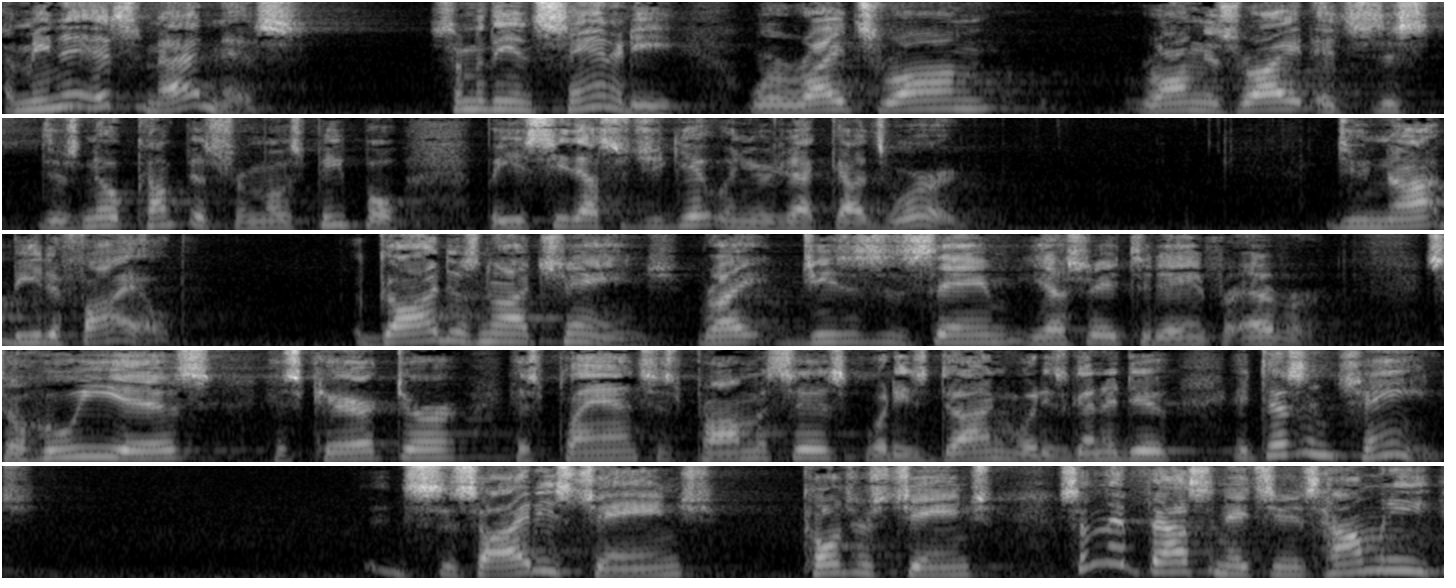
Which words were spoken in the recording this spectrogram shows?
I mean, it's madness. Some of the insanity where right's wrong, wrong is right. It's just, there's no compass for most people. But you see, that's what you get when you reject God's word. do not be defiled. God does not change, right? Jesus is the same yesterday, today, and forever. So, who he is, his character, his plans, his promises, what he's done, what he's going to do, it doesn't change. Societies change, cultures change. Something that fascinates me is how many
